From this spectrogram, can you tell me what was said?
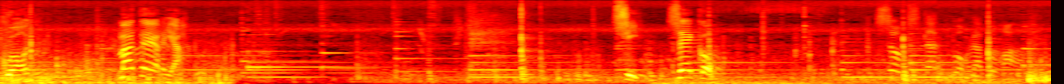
Quod? Materia. Si. Seco. Somstat por laborar.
